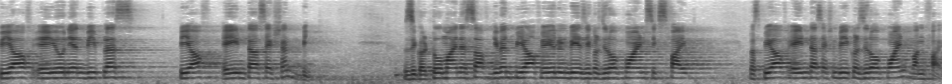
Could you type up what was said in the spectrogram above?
P of A union B plus P of A intersection B. Is equal to 2 minus of given P of A union B is equal to 0.65 plus P of A intersection B equal equals 0.15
